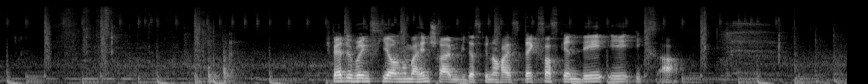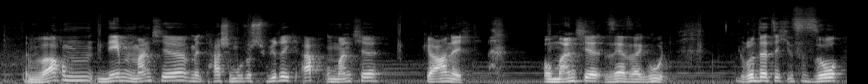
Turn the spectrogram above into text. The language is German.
Ich werde übrigens hier auch nochmal hinschreiben, wie das genau heißt. Dexascan DEXA. Warum nehmen manche mit Hashimoto schwierig ab und manche gar nicht? Und manche sehr, sehr gut. Grundsätzlich ist es so,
